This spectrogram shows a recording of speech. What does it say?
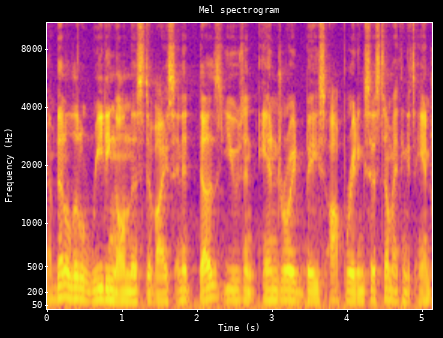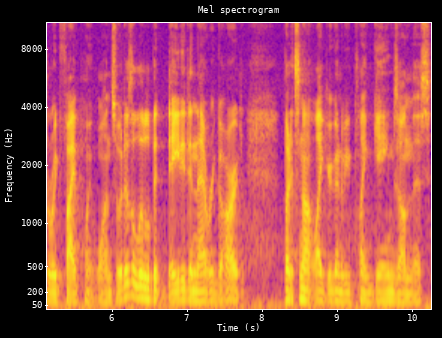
I've done a little reading on this device and it does use an Android based operating system. I think it's Android 5.1, so it is a little bit dated in that regard but it's not like you're going to be playing games on this.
